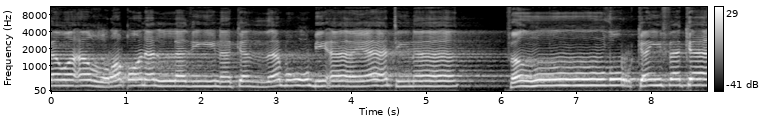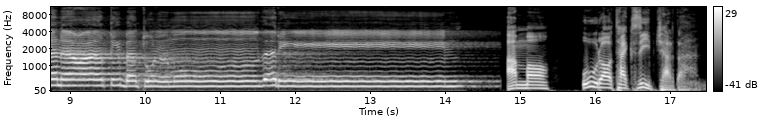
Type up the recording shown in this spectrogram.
وأغرقنا الذين كذبوا بآياتنا. فانظر كيف كان عاقبة المنذرين. اما أو را تکذیب کردند.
